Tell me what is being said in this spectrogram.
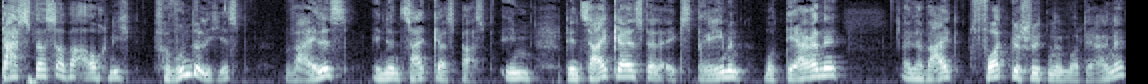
dass das aber auch nicht verwunderlich ist, weil es in den Zeitgeist passt, in den Zeitgeist einer extremen Moderne, einer weit fortgeschrittenen Moderne,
